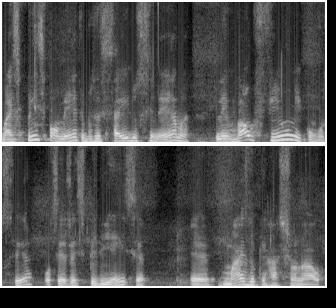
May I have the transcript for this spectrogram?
mas principalmente você sair do cinema, levar o filme com você, ou seja, a experiência é, mais do que racional,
